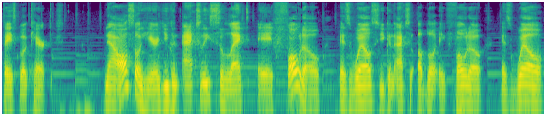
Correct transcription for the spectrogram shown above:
Facebook characters. Now also here, you can actually select a photo as well. So you can actually upload a photo as well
